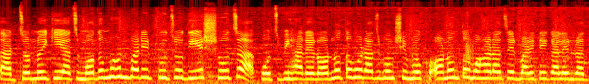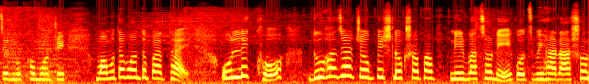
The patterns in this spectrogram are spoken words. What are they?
তার জন্যই কি আজ মদনমোহন বাড়ির পুজো দিয়ে সোজা কোচবিহারের অন্যতম রাজবংশী মুখ অনন্ত মহারাজের বাড়িতে গেলেন রাজ্যের মুখ্যমন্ত্রী মমতা বন্দ্যোপাধ্যায়। উল্লেখ্য দু হাজার চব্বিশ লোকসভা নির্বাচনে কোচবিহার আসন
